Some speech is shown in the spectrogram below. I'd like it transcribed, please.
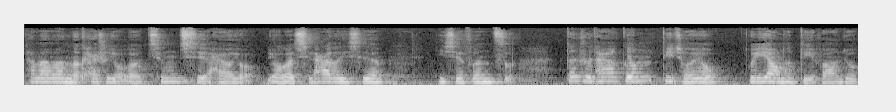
它慢慢的开始有了氢气，还有有有了其他的一些一些分子。但是它跟地球也有不一样的地方，就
